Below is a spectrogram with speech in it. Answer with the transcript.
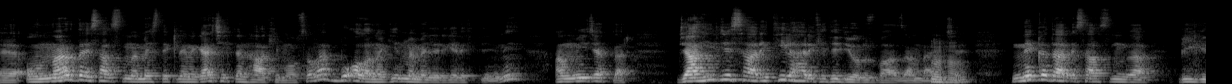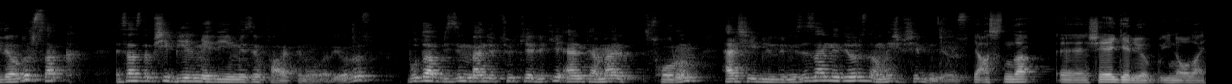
e, onlar da esasında mesleklerine gerçekten hakim olsalar bu alana girmemeleri gerektiğini anlayacaklar. Cahil cesaretiyle hareket ediyoruz bazen bence. Ne kadar esasında bilgili olursak esasında bir şey bilmediğimizin farkına varıyoruz. Bu da bizim bence Türkiye'deki en temel sorun. Her şeyi bildiğimizi zannediyoruz ama hiçbir şey bilmiyoruz. Ya aslında e, şeye geliyor yine olay.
